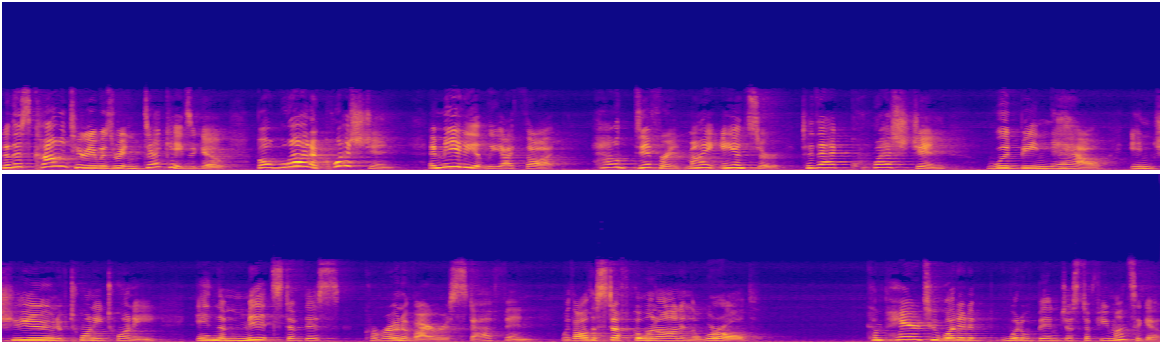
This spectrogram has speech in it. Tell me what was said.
Now, this commentary was written decades ago, but what a question! Immediately I thought, how different my answer to that question would be now in June of 2020, in the midst of this coronavirus stuff and with all the stuff going on in the world compared to what it would have been just a few months ago.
